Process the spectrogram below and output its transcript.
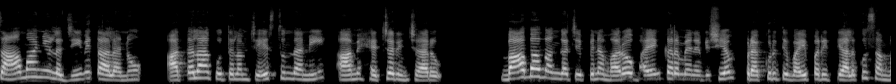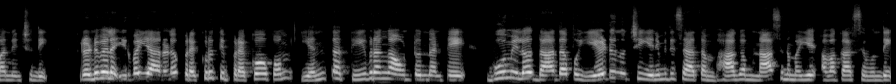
సామాన్యుల జీవితాలను అతలాకుతలం చేస్తుందని ఆమె హెచ్చరించారు. బాబా వంగ చెప్పిన మరో భయంకరమైన విషయం ప్రకృతి వైపరీత్యాలకు సంబంధించింది. రెండు వేల ఇరవై ఆరులో ప్రకృతి ప్రకోపం ఎంత తీవ్రంగా ఉంటుందంటే భూమిలో దాదాపు ఏడు నుంచి ఎనిమిది శాతం భాగం నాశనమయ్యే అవకాశం ఉంది.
